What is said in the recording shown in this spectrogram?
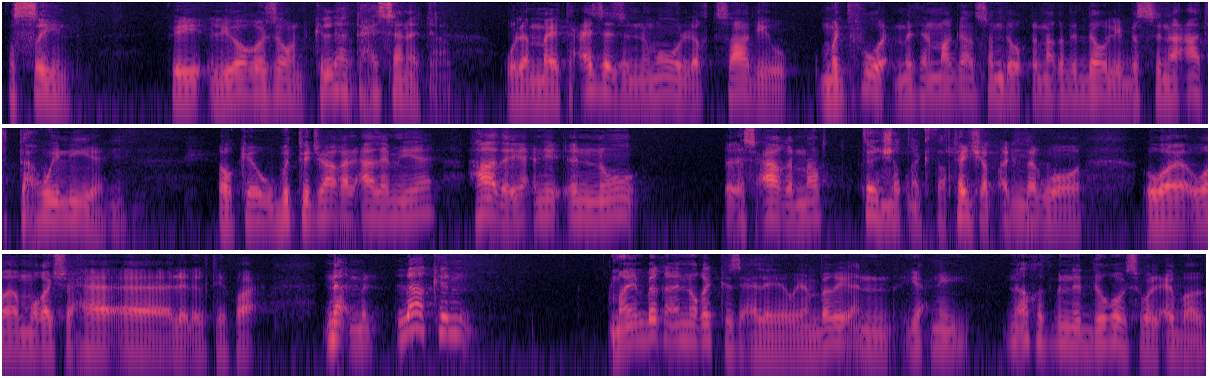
في الصين في اليوروزون كلها تحسنت نعم. ولما يتعزز النمو الاقتصادي ومدفوع مثل ما قال صندوق النقد الدولي بالصناعات التحويلية أوكي وبالتجارة العالمية هذا يعني إنه اسعار النفط تنشط أكثر. تنشط أكثر و و ومرشحه آه للارتفاع. نأمل. لكن ما ينبغي أن نركز عليه وينبغي أن يعني نأخذ من الدروس والعبر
